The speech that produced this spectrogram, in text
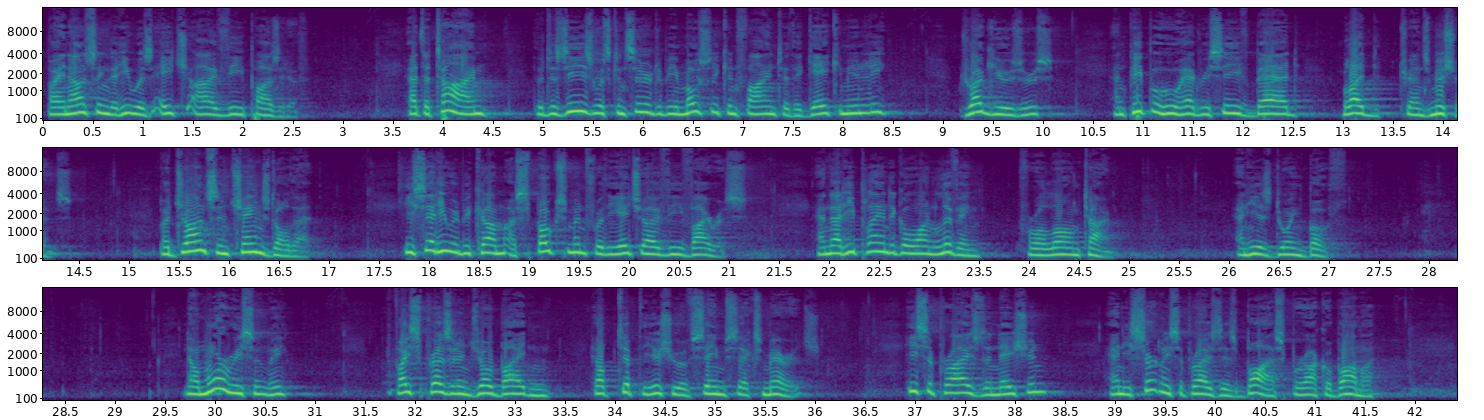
by announcing that he was HIV positive. At the time, the disease was considered to be mostly confined to the gay community, drug users, and people who had received bad blood transmissions. But Johnson changed all that. He said he would become a spokesman for the HIV virus and that he planned to go on living for a long time. And he is doing both. Now, more recently, Vice President Joe Biden helped tip the issue of same sex marriage. He surprised the nation, and he certainly surprised his boss, Barack Obama,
